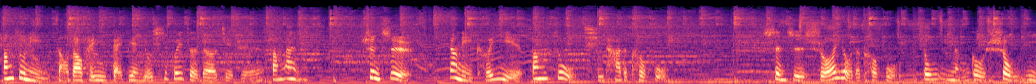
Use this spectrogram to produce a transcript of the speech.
帮助你找到可以改变游戏规则的解决方案，甚至让你可以帮助其他的客户，甚至所有的客户都能够受益，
